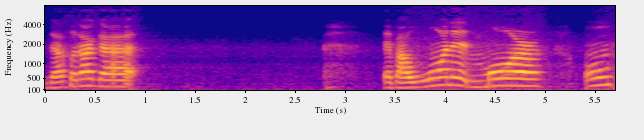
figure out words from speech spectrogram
That's what I got. If I wanted more oomph,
